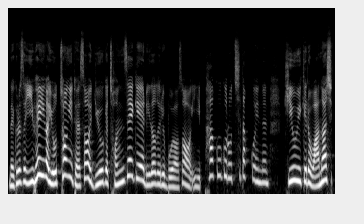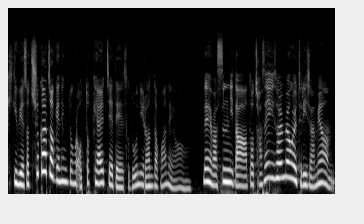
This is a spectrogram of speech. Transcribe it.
네, 그래서 이 회의가 요청이 돼서 뉴욕의 전 세계 리더들이 모여서 이 파국으로 치닫고 있는 기후 위기를 완화시키기 위해서 추가적인 행동을 어떻게 할지에 대해서 논의를 한다고 하네요. 네, 맞습니다. 더 자세히 설명을 드리자면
